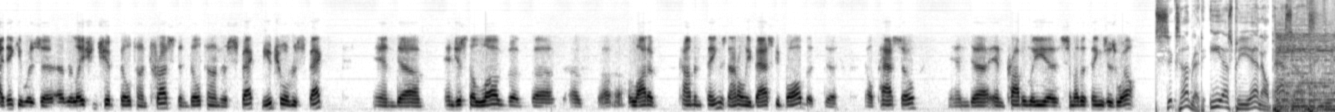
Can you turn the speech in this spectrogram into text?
I think it was a, a relationship built on trust and built on respect, mutual respect, and uh, and just a love of uh, of uh, a lot of common things, not only basketball but uh, El Paso, and uh, and probably uh, some other things as well. 600 ESPN El Paso.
